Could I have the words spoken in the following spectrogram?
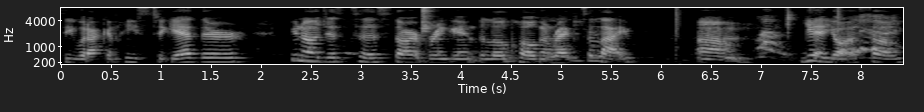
see what i can piece together you know just to start bringing the little clothing rack to life. Um yeah y'all so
